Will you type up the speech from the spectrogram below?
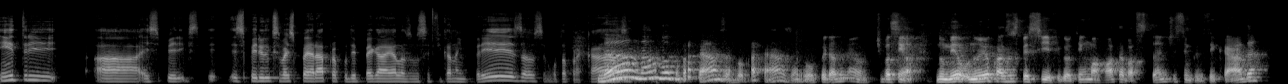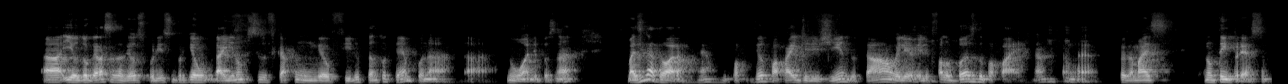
entre esse, esse período que você vai esperar para poder pegar elas, você fica na empresa, você volta para casa? Não, não, não, vou para casa, vou para casa, vou cuidar do meu. Tipo assim, ó, no meu, no meu caso específico, eu tenho uma rota bastante simplificada uh, e eu dou graças a Deus por isso, porque eu, eu não preciso ficar com o meu filho tanto tempo na, na no ônibus, né? Mas ele adora, né? Ver o papai dirigindo tal, ele, ele fala o buzz do papai, né? Então, é coisa mais, não tem preço.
